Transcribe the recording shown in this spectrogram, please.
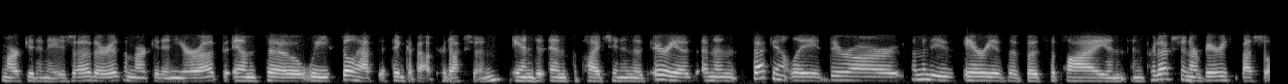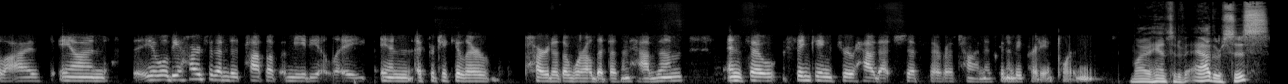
market in Asia, there is a market in Europe, and so we still have to think about production and and supply chain in those areas. And then secondly, there are some of these areas of both supply and, and production are very specialized and it will be hard for them to pop up immediately in a particular part of the world that doesn't have them. And so thinking through how that shifts over time is going to be pretty important. Maia Hansen of Athersys.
